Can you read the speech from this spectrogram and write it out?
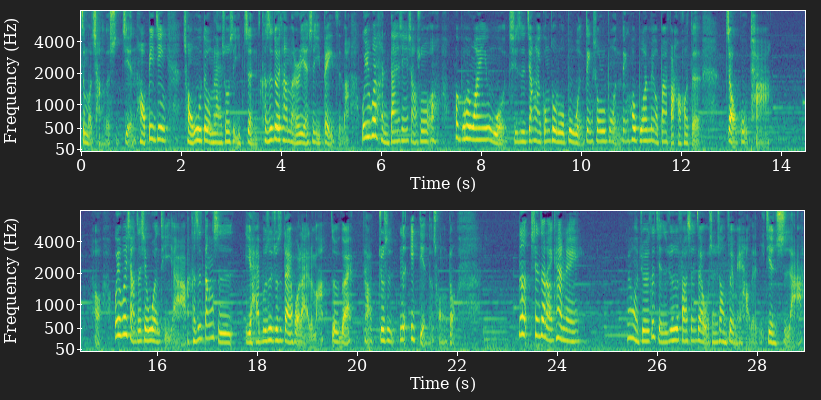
这么长的时间，好，毕竟宠物对我们来说是一阵子，可是对他们而言是一辈子嘛。我也会很担心，想说哦，会不会万一我其实将来工作如果不稳定，收入不稳定，会不会没有办法好好的照顾他？好，我也会想这些问题呀。可是当时也还不是就是带回来了嘛，对不对？好，就是那一点的冲动。那现在来看呢？因为我觉得这简直就是发生在我身上最美好的一件事啊！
